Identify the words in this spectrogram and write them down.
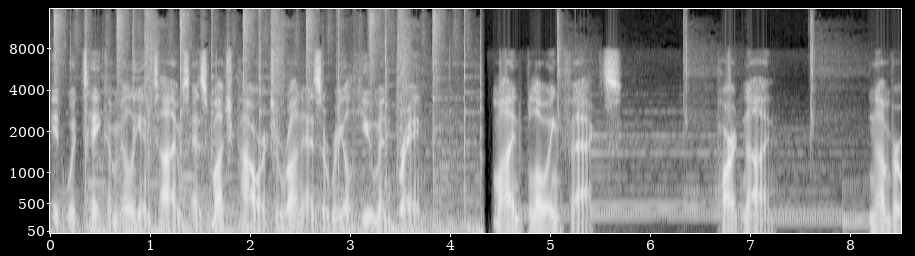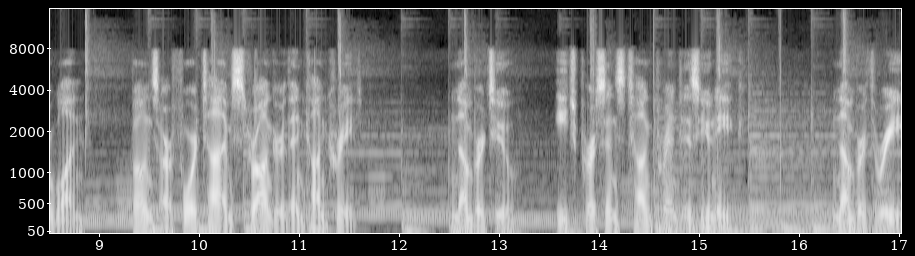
it would take a million times as much power to run as a real human brain. Mind-blowing facts. Part 9. Number 1, bones are four times stronger than concrete. Number 2, each person's tongue print is unique. Number 3,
